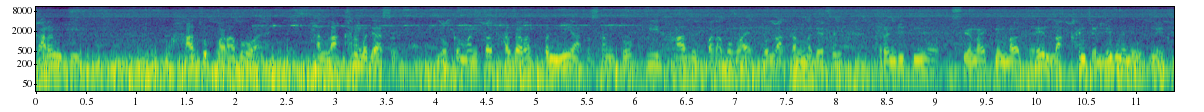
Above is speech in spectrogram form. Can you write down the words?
कारण की हा जो पराभव आहे हा लाखांमध्ये असेल. लोक म्हणतात हजारात पण मी असं सांगतो की हा जो पराभव आहे तो लाखांमध्ये असेल. रणजित नि- श्रीनाईक निंबाळकर हे लाखांच्या लीडने निवडून येते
